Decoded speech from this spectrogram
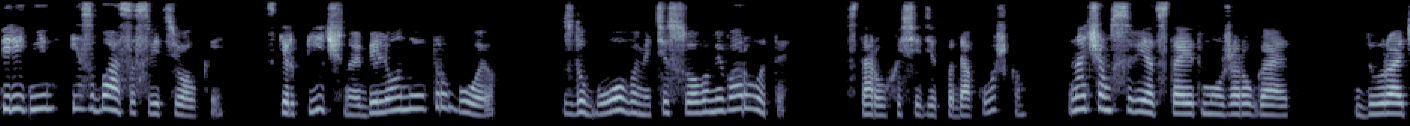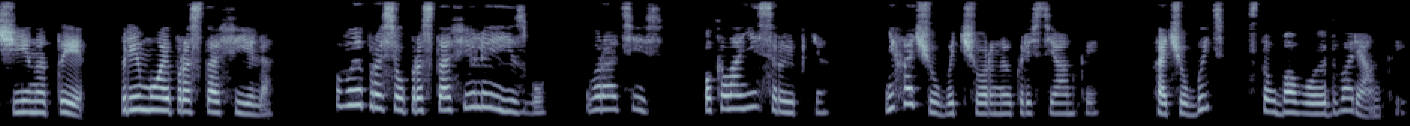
Перед ним изба со светелкой, с кирпичную беленую трубою, с дубовыми тесовыми вороты. Старуха сидит под окошком, на чем свет стоит мужа ругает. Дурачина ты, прямой простофиля. Выпросил простофиля избу. Воротись, поклонись рыбке. Не хочу быть черную крестьянкой, хочу быть столбовою дворянкой.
